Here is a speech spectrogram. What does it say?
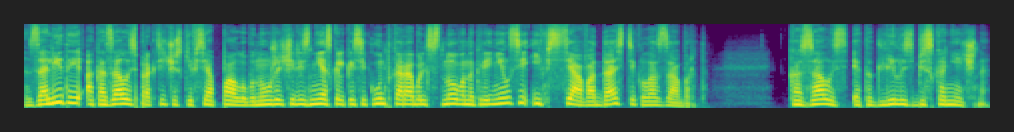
Залитой оказалась практически вся палуба, но уже через несколько секунд корабль снова накренился, и вся вода стекла за борт. Казалось, это длилось бесконечно.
